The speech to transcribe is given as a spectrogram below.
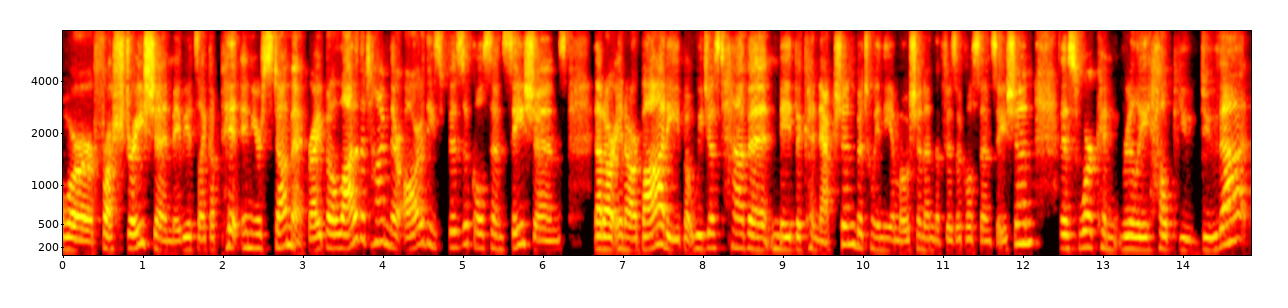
or frustration. Maybe it's like a pit in your stomach, right? But a lot of the time, there are these physical sensations that are in our body, but we just haven't made the connection between the emotion and the physical sensation. This work can really help you do that.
